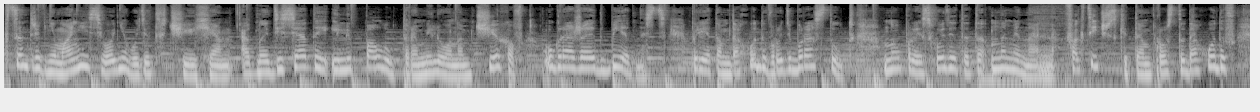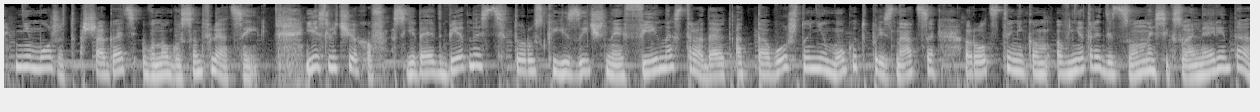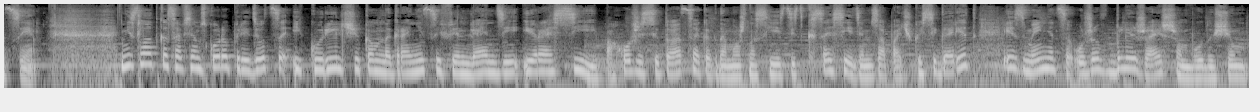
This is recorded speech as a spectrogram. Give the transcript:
В центре внимания сегодня будет Чехия. Одной десятой или полутора миллионам чехов угрожает бедность. При этом доходы вроде бы растут, но происходит это номинально. Фактически темп роста доходов не может шагать в ногу с инфляцией. Если чехов съедает бедность, то русскоязычные финны страдают от того, что не могут признаться родственникам в нетрадиционной сексуальной ориентации. Несладко совсем скоро придется и курильщикам на границе Финляндии и России. Похоже, ситуация, когда можно съездить к соседям за пачкой сигарет, изменится уже в ближайшем будущем.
